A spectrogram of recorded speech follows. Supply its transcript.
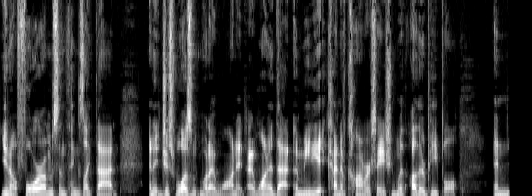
you know forums and things like that and it just wasn't what I wanted. I wanted that immediate kind of conversation with other people and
